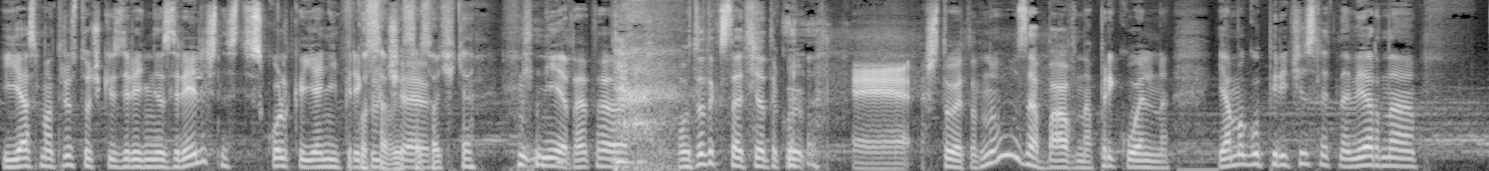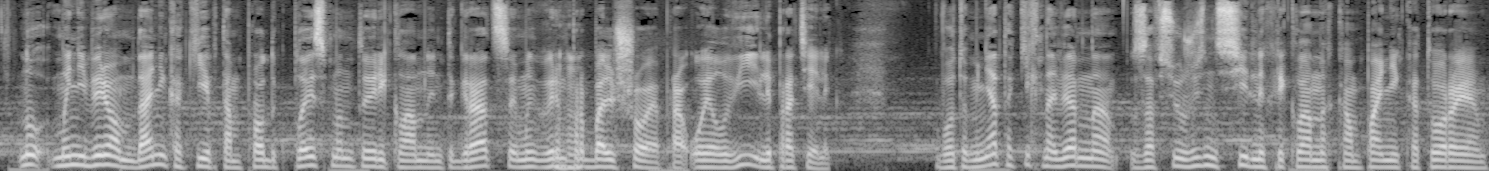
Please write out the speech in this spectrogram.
и я смотрю с точки зрения зрелищности, сколько я не Вкусовые переключаю. сосочки. Нет, это... Вот это, кстати, я такой... «Э, Что это? Ну, забавно, прикольно. Я могу перечислить, наверное... Ну, мы не берем, да, никакие там продукт плейсменты, рекламные интеграции. Мы говорим Мгм. про большое, про OLV или про телек. Вот у меня таких, наверное, за всю жизнь сильных рекламных кампаний, которые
